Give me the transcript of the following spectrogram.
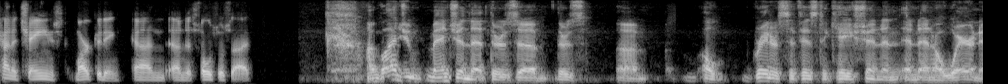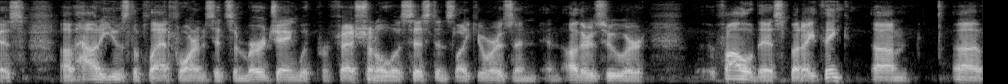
kind of changed marketing on on the social side i'm glad you mentioned that there's a there's um, a greater sophistication and, and, awareness of how to use the platforms. It's emerging with professional assistants like yours and, and others who are follow this. But I think um, uh,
